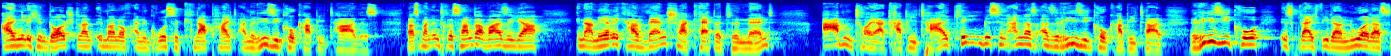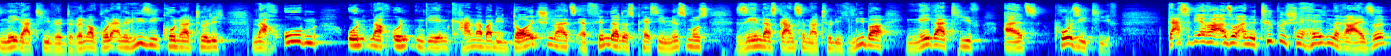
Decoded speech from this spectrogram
eigentlich in Deutschland immer noch eine große Knappheit an Risikokapital ist. Was man interessanterweise ja in Amerika Venture Capital nennt. Abenteuerkapital klingt ein bisschen anders als Risikokapital. Risiko ist gleich wieder nur das Negative drin, obwohl ein Risiko natürlich nach oben und nach unten gehen kann. Aber die Deutschen als Erfinder des Pessimismus sehen das Ganze natürlich lieber negativ als positiv. Das wäre also eine typische Heldenreise,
